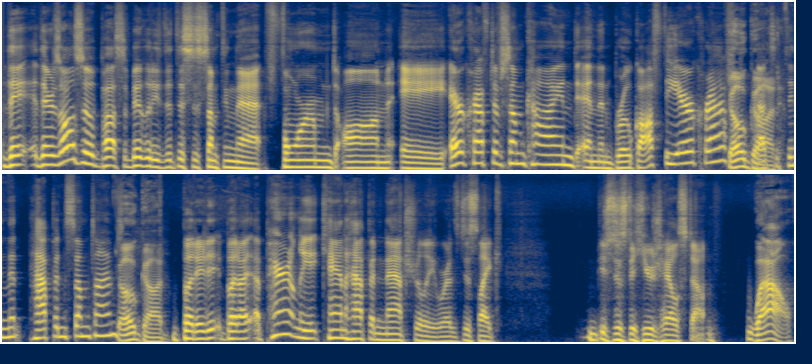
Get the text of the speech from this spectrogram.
they there's also a possibility that this is something that formed on a aircraft of some kind and then broke off the aircraft. Oh, God. that's a thing that happens sometimes. oh God. But it but I, apparently it can happen naturally, where it's just like it's just a huge hailstone. Wow.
